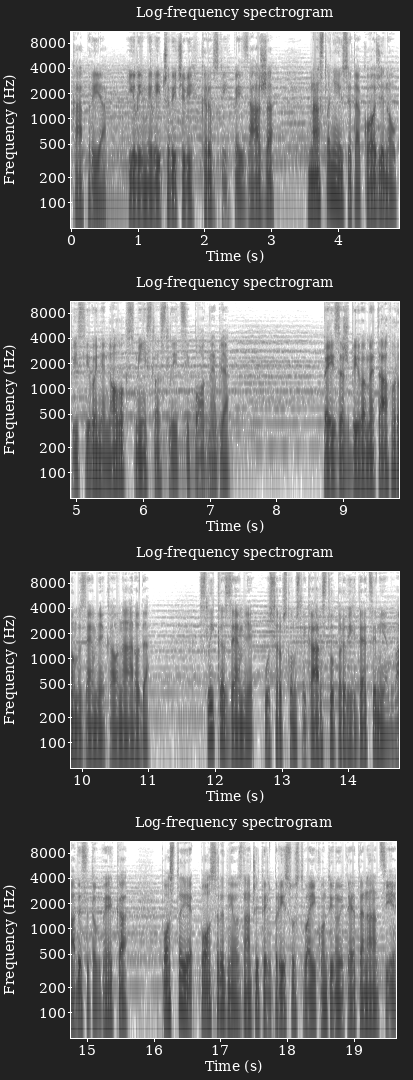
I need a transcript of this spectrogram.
kaprija ili Miličevićevih krvskih pejzaža, naslanjaju se takođe na upisivanje novog smisla slici podneblja. Pejzaž biva metaforom zemlje kao naroda. Slika zemlje u srpskom slikarstvu prvih decenija 20. veka postaje posredni označitelj prisustva i kontinuiteta nacije,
